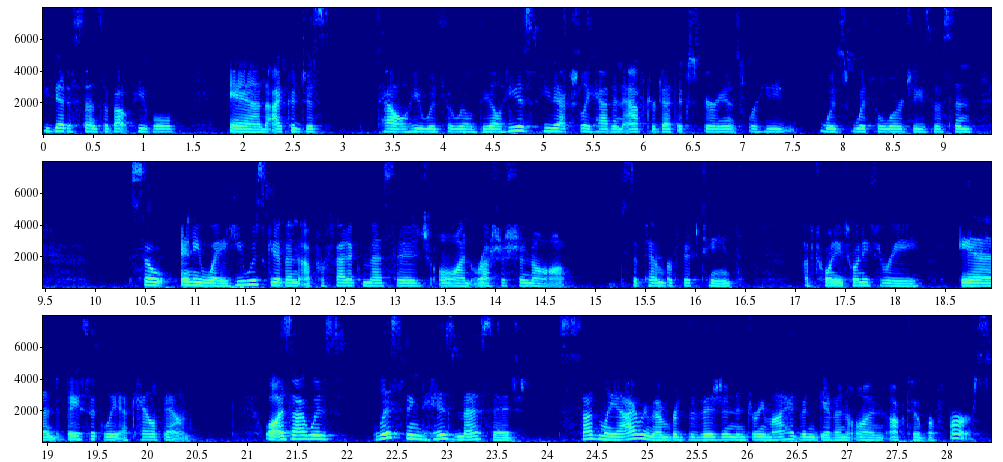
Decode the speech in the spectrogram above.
you get a sense about people, and I could just tell he was the real deal. He is. He actually had an after-death experience where he was with the Lord Jesus, and so anyway, he was given a prophetic message on Rosh Hashanah, September fifteenth of 2023, and basically a countdown. Well, as I was listening to his message, suddenly I remembered the vision and dream I had been given on October 1st.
